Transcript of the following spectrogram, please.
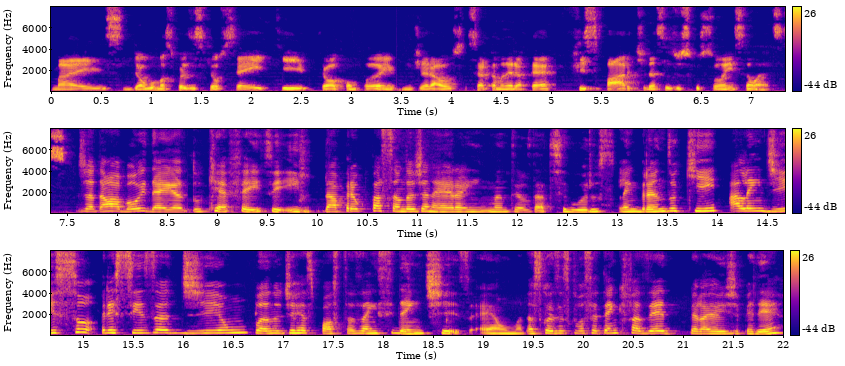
mas de algumas coisas que eu sei, que, que eu acompanho, em geral, de certa maneira até fiz parte dessas discussões, são essas. Já dá uma boa ideia do que é feito e da preocupação da Genera em manter os dados seguros. Lembrando que, além disso, precisa de um plano de respostas a incidentes. É uma das coisas que você tem que fazer pela LGPD,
